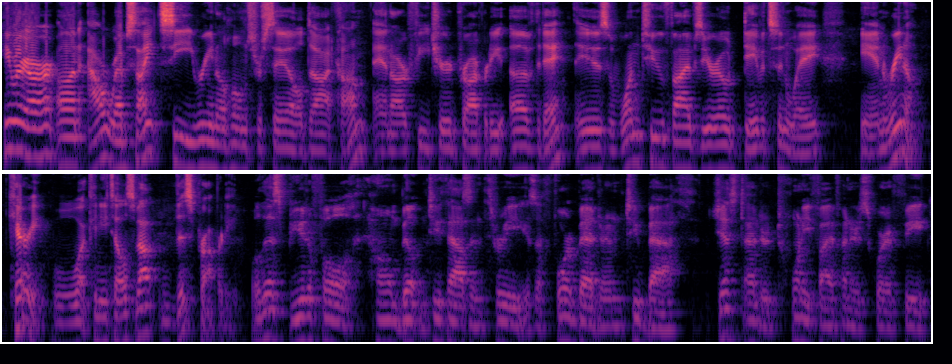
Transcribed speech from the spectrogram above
Here we are on our website, crenohomesforsale.com, and our featured property of the day is 1250 Davidson Way in Reno. Kerry, what can you tell us about this property? Well, this beautiful home built in 2003 is a four bedroom, two bath, just under 2,500 square feet,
